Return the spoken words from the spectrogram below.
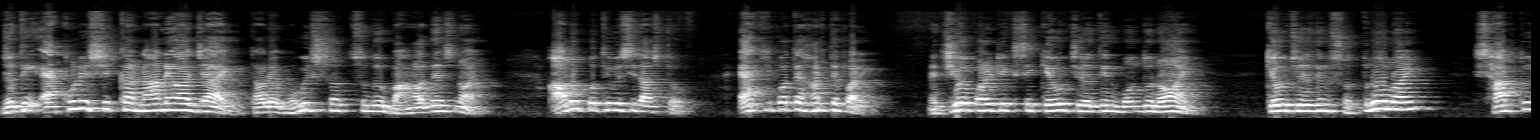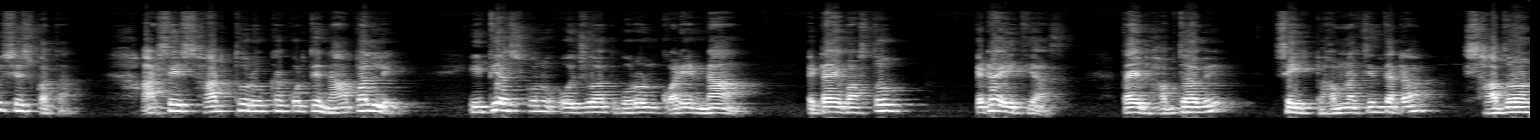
যদি এখনই শিক্ষা না নেওয়া যায়, তাহলে ভবিষ্যৎ শুধু বাংলাদেশ নয় আরও প্রতিবেশী রাষ্ট্র একই পথে হাঁটতে পারে। জিও পলিটিক্সে কেউ চিরদিন বন্ধু নয়, কেউ চিরদিন শত্রুও নয়, স্বার্থই শেষ কথা। আর সেই স্বার্থ রক্ষা করতে না পারলে ইতিহাস কোনো অজুহাত গ্রহণ করে না। এটাই বাস্তব এটা ইতিহাস। তাই ভাবতে হবে, সেই ভাবনা চিন্তাটা সাধারণ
